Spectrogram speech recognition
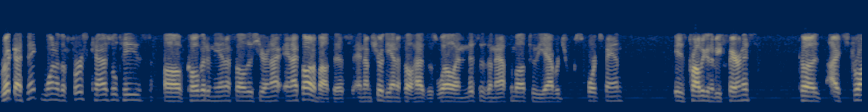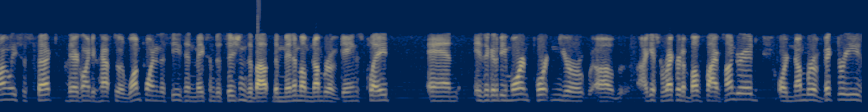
Rick, I think one of the first casualties of COVID in the NFL this year, and I and I thought about this, and I'm sure the NFL has as well, and this is anathema to the average sports fan, is probably going to be fairness, because I strongly suspect they're going to have to at one point in the season make some decisions about the minimum number of games played, and is it going to be more important your, uh, I guess, record above 500 or number of victories,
